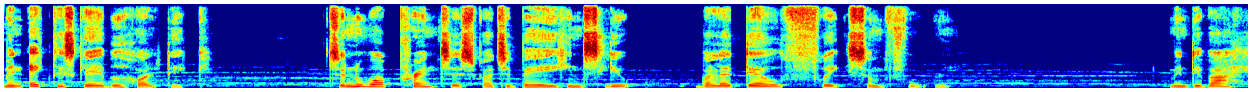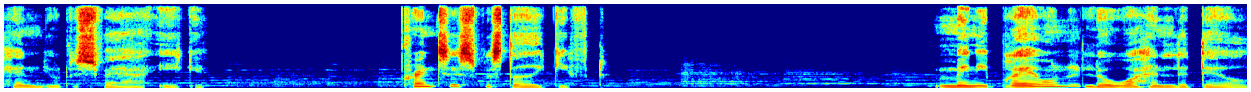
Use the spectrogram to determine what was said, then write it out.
Men ægteskabet holdt ikke. Så nu hvor Prentice var tilbage i hendes liv, var Liddell fri som fuglen. Men det var han jo desværre ikke. Prentice var stadig gift. Men i brevene lover han Liddell,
